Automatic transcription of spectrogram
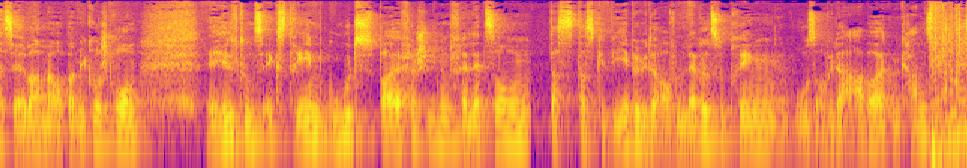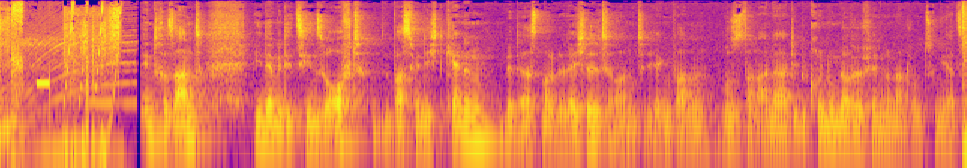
Das selber haben wir auch bei Mikrostrom. Er hilft uns extrem gut bei verschiedenen Verletzungen, das, das Gewebe wieder auf ein Level zu bringen, wo es auch wieder arbeiten kann. Interessant, wie in der Medizin so oft, was wir nicht kennen, wird erstmal belächelt und irgendwann muss es dann einer die Begründung dafür finden und dann funktioniert es.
